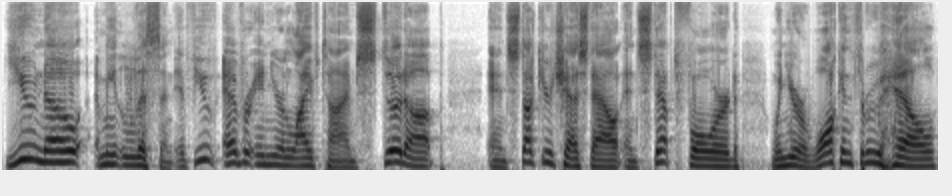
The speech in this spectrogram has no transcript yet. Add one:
You know, I mean, listen, if you've ever in your lifetime stood up and stuck your chest out and stepped forward when you're walking through hell,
